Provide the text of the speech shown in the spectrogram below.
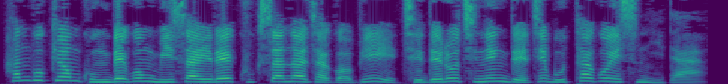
한국형 공대공 미사일의 국산화 작업이 제대로 진행되지 못하고 있습니다.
